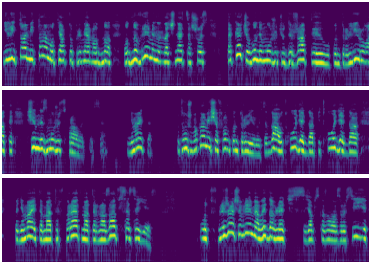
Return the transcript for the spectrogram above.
Ілі там, і там, от як то примерно одно, одновременно почнеться щось таке, чого не можуть удержати, контролювати, з чим не зможуть справитися. Понимаєте? Тому що поки ще фронт контролюється. Да, от ходять, да, підходять, да, метр вперед, метр назад, все це є. От в ближайше время видавлять, я б сказала, з Росії,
